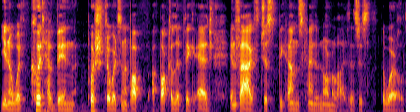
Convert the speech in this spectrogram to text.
you know, what could have been pushed towards an apo- apocalyptic edge, in fact, just becomes kind of normalized. It's just the world.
